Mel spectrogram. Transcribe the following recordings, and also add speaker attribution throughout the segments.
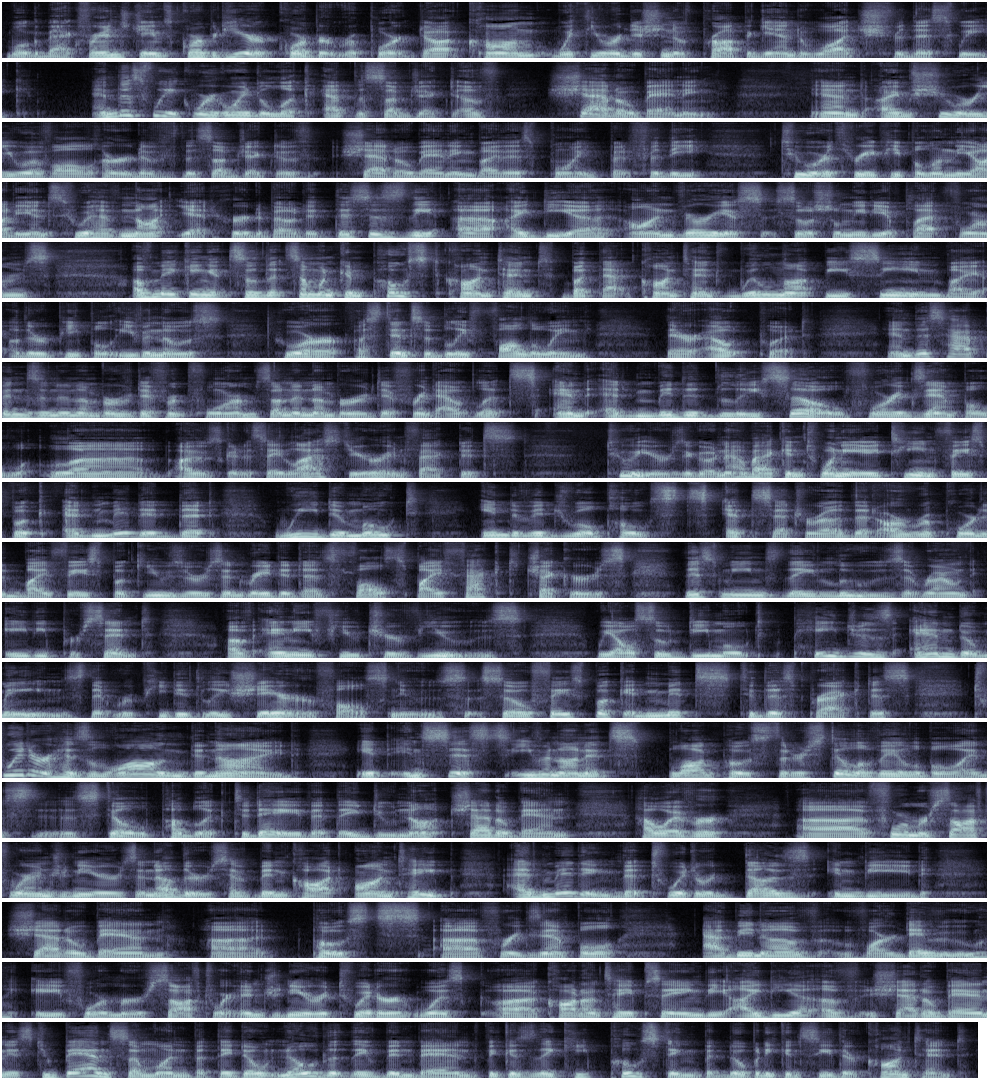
Speaker 1: Welcome back, friends. James Corbett here, at CorbettReport.com, with your edition of Propaganda Watch for this week. And this week we're going to look at the subject of shadow banning. And I'm sure you have all heard of the subject of shadow banning by this point, but for the two or three people in the audience who have not yet heard about it, this is the uh, idea on various social media platforms of making it so that someone can post content, but that content will not be seen by other people, even those who are ostensibly following their output. And this happens in a number of different forms on a number of different outlets, and admittedly so. For example, uh, I was going to say last year, in fact, it's two years ago now, back in 2018, Facebook admitted that we demote individual posts, etc., that are reported by Facebook users and rated as false by fact checkers. This means they lose around 80% of any future views. We also demote pages and domains that repeatedly share false news. So Facebook admits to this practice. Twitter has long denied. It insists, even on its blog posts that are still available and s- still public today, that they do not shadow ban. However, uh, former software engineers and others have been caught on tape admitting that Twitter does indeed shadow ban uh, posts. Uh, for example, Abhinav Vadrevu, a former software engineer at Twitter, was uh, caught on tape saying the idea of shadow ban is to ban someone, but they don't know that they've been banned because they keep posting, but nobody can see their content.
